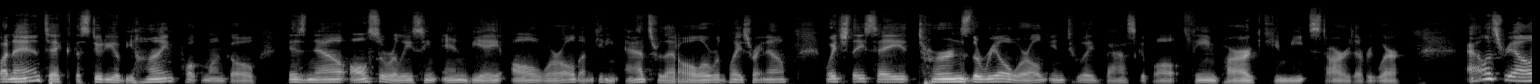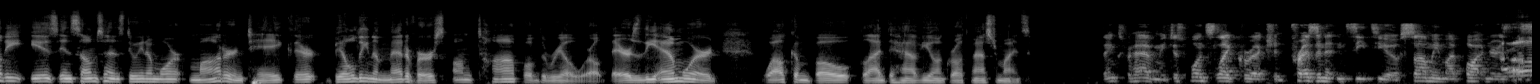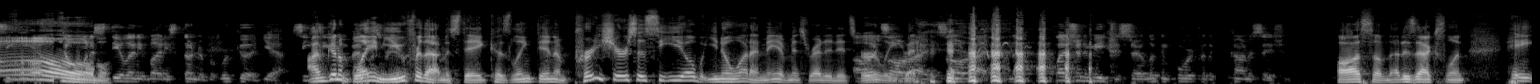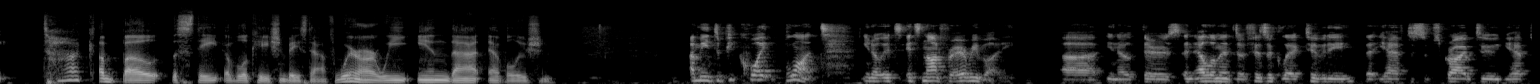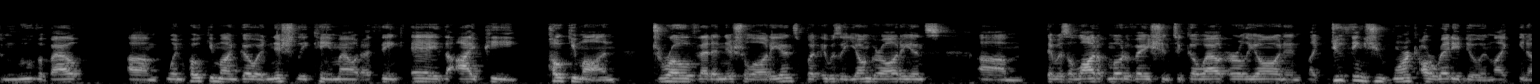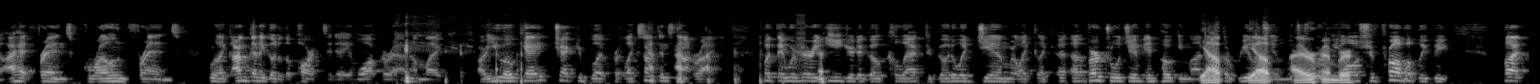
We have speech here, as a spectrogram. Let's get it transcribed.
But Niantic, the studio behind Pokemon Go, is now also releasing NBA All World. I'm getting ads for that all over the place right now, which they say turns the real world into a basketball theme park. You can meet stars everywhere. Atlas Reality is, in some sense, doing a more modern take. They're building a metaverse on top of the real world. There's the M word. Welcome, Bo. Glad to have you on Growth Masterminds. Thanks for having me. Just one slight correction. President and CTO. Sami, my partner, is the CEO. Don't want to oh. steal anybody's thunder, but we're good. Yeah. CTO I'm going to blame you for that mistake because LinkedIn, I'm pretty sure says CEO, but you know what? I may have misread it. It's oh, early. It's all but... right. It's all right. no, pleasure to meet you, sir. Looking forward for the conversation. Awesome. That is excellent. Hey, talk about the state of location based apps. Where are we in that evolution? I mean, to be quite blunt, you know, it's it's not for everybody. Uh, you know, there's an element of physical activity that you have to subscribe to. You have to move about. Um, when Pokemon Go initially came out, I think a the IP Pokemon drove that initial audience, but it was a younger audience. Um, there was a lot of motivation to go out early on and like do things you weren't already doing. Like you know, I had friends, grown friends, who were like, I'm going to go to the park today and walk around. I'm like, are you okay? Check your blood pressure. Like something's not right. But they were very eager to go collect or go to a gym or like like a, a virtual gym in Pokemon, yep, not the real yep, gym, which I remember. all should probably be. But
